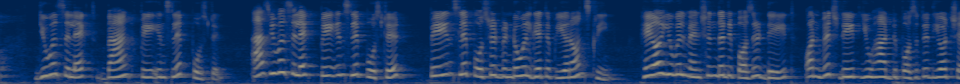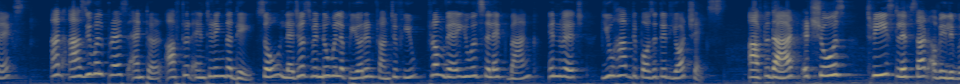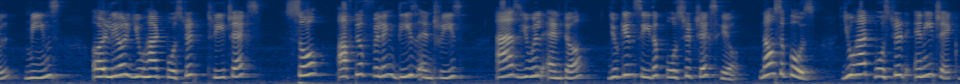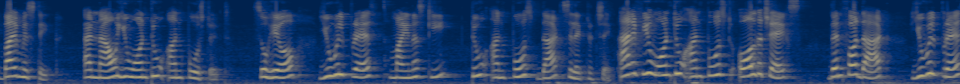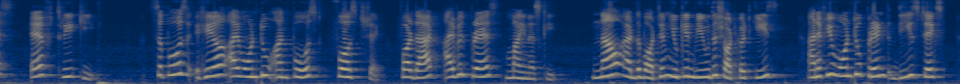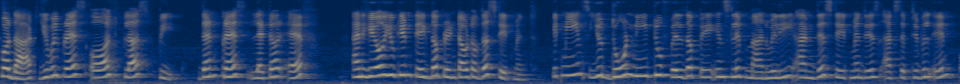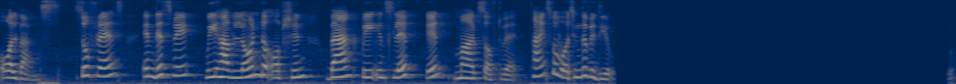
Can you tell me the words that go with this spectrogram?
you will select bank pay in slip posted. As you will select pay in slip posted, pay in slip posted window will get appear on screen. Here you will mention the deposit date on which date you had deposited your checks and as you will press enter after entering the date. So ledgers window will appear in front of you from where you will select bank in which you have deposited your checks. After that it shows three slips are available means earlier you had posted three checks. So after filling these entries as you will enter you can see the posted checks here. Now suppose you had posted any check by mistake and now you want to unpost it. So here you will press minus key to unpost that selected check. And if you want to unpost all the checks then for that you will press F3 key. Suppose here I want to unpost first check. For that I will press minus key. Now at the bottom you can view the shortcut keys and if you want to print these checks for that you will press Alt plus P. Then press letter F and here you can take the printout of the statement. It means you don't need to fill the pay in slip manually and this statement is acceptable in all banks. So friends, in this way we have learned the option bank pay in slip in Marg software. Thanks for watching the video.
